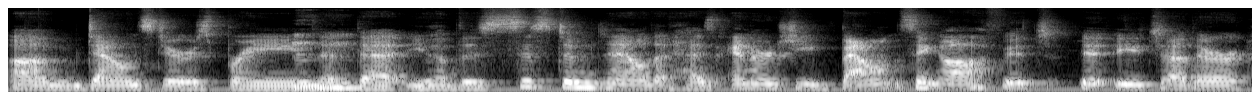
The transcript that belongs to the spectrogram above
um, downstairs brain mm-hmm. that, that you have this system now that has energy bouncing off each, each other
